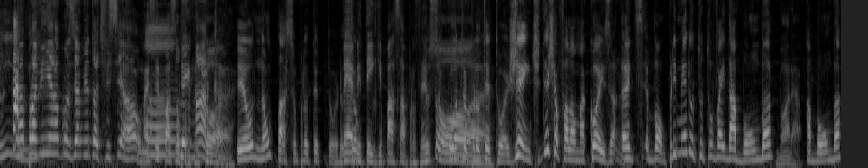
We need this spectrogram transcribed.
mim. Mas pra mim era bronzeamento artificial. Mas você passou Tem protetor? marca. Eu não passo protetor. Eu Bebe sou, tem que passar protetor. eu sou contra protetor. Gente, deixa eu falar uma coisa antes. Bom, primeiro o Tutu vai dar bomba. Bora. A bomba.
